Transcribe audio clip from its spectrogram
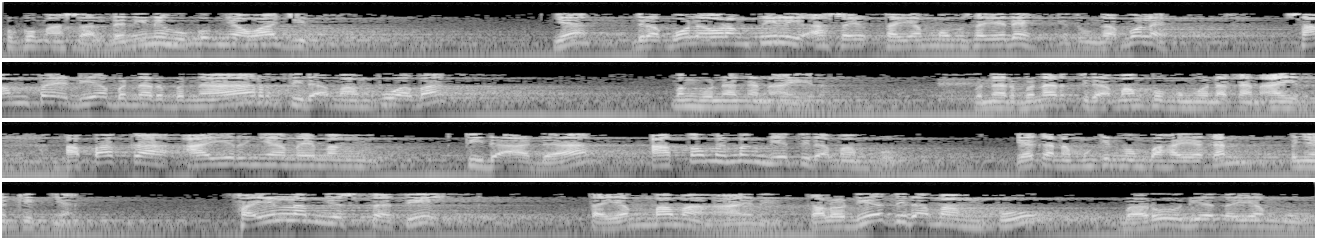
Hukum asal. Dan ini hukumnya wajib. Ya, tidak boleh orang pilih ah saya tayamum saya deh, itu nggak boleh. Sampai dia benar-benar tidak mampu apa? Menggunakan air. Benar-benar tidak mampu menggunakan air. Apakah airnya memang tidak ada atau memang dia tidak mampu? ya karena mungkin membahayakan penyakitnya. Fa'ilam yastati tayammama. Nah, ini. Kalau dia tidak mampu, baru dia tayammum.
